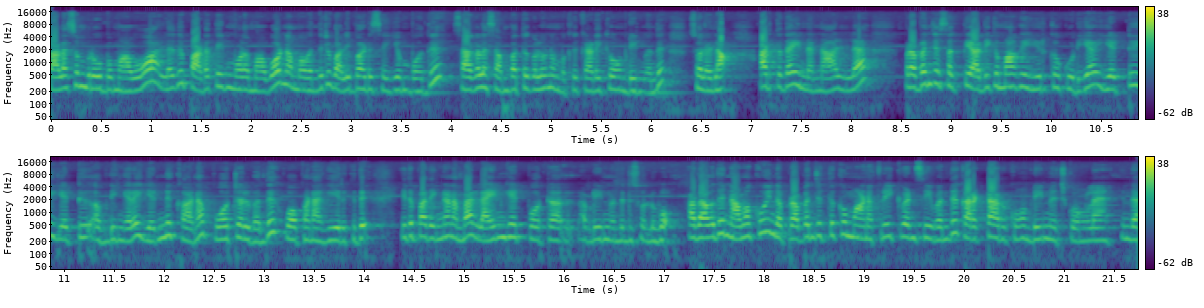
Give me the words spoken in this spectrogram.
கலசம் ரூபமாகவோ அல்லது படத்தின் மூலமாகவோ நம்ம வந்துட்டு வழிபாடு செய்யும் போது சகல சம்பத்துகளும் நமக்கு கிடைக்கும் அப்படின்னு வந்து சொல்லலாம். அடுத்ததாக இந்த நாளில் பிரபஞ்ச சக்தி அதிகமாக இருக்கக்கூடிய எட்டு எட்டு அப்படிங்கிற எண்ணுக்கான போர்ட்டல் வந்து ஓப்பன் ஆகி இருக்குது. இது பார்த்திங்கன்னா நம்ம லைன் கேட் போர்ட்டல் அப்படின்னு வந்துட்டு சொல்லுவோம். அதாவது நமக்கும் இந்த பிரபஞ்சத்துக்குமான ஃப்ரீக்குவென்சி வந்து கரெக்டாக இருக்கும் அப்படின்னு வச்சுக்கோங்களேன். இந்த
